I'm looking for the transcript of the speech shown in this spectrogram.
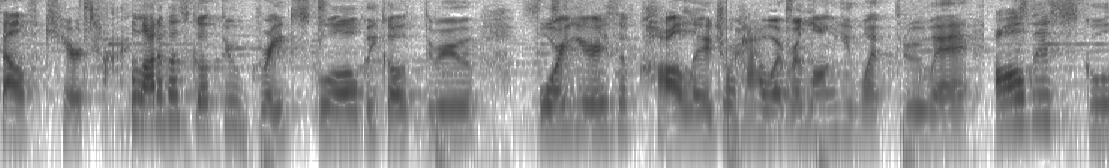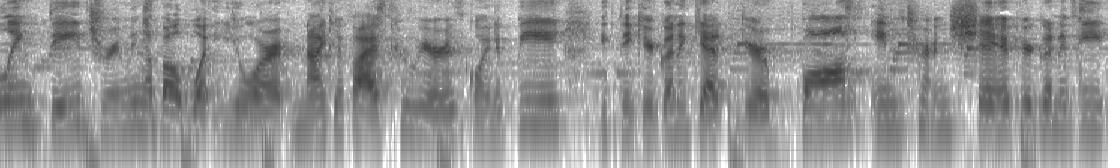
self-care time. A lot of us go through grade school, we go through four years of college or however long you went through it. All this schooling, daydreaming about what your nine to five career is going to be. You think you're gonna get your bomb internship. You're gonna be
